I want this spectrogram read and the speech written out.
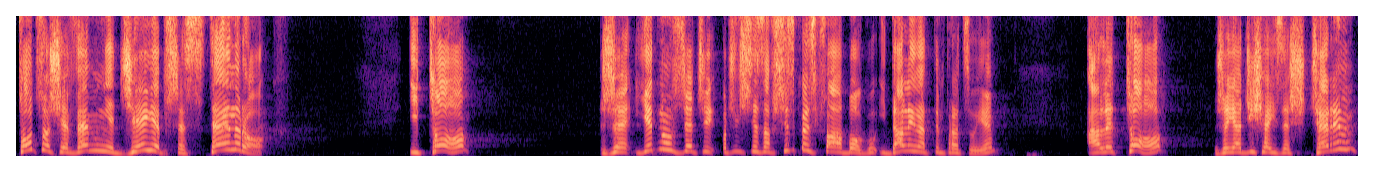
to, co się we mnie dzieje przez ten rok i to, że jedną z rzeczy, oczywiście za wszystko jest chwała Bogu i dalej nad tym pracuję, ale to, że ja dzisiaj ze szczerym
